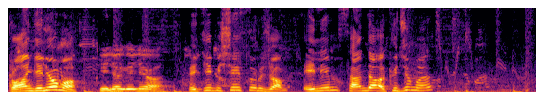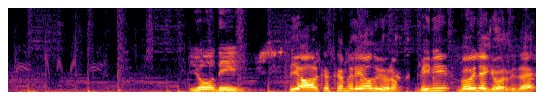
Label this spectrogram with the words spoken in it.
Şu an geliyor mu? Geliyor geliyor. Peki bir şey soracağım. Elim sende akıcı mı? Yo değil. Bir arka kamerayı alıyorum. Beni böyle gör bir de.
